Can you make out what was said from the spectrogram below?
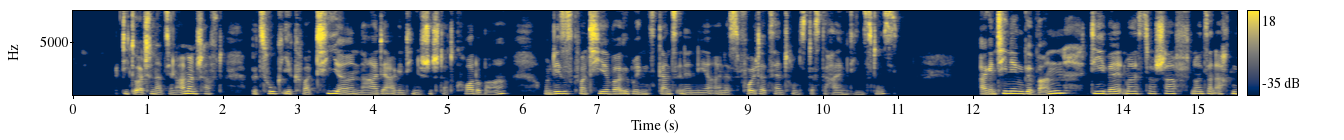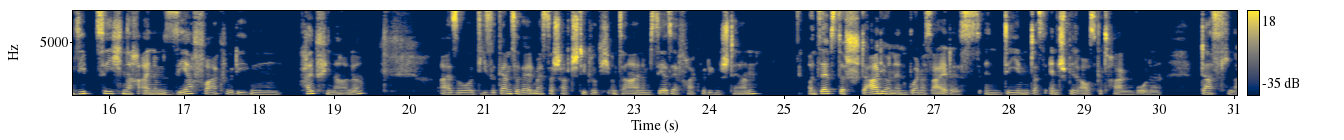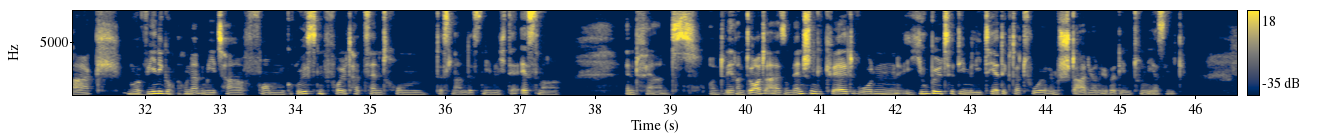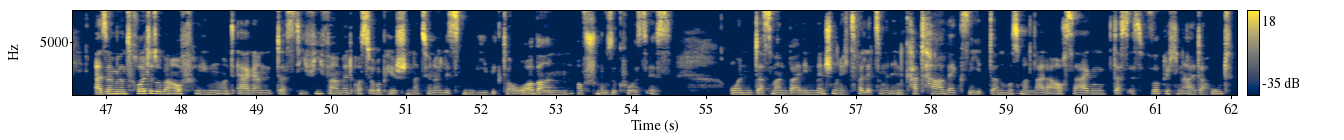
Die deutsche Nationalmannschaft bezog ihr Quartier nahe der argentinischen Stadt Cordoba und dieses Quartier war übrigens ganz in der Nähe eines Folterzentrums des Geheimdienstes. Argentinien gewann die Weltmeisterschaft 1978 nach einem sehr fragwürdigen Halbfinale. Also diese ganze Weltmeisterschaft steht wirklich unter einem sehr, sehr fragwürdigen Stern. Und selbst das Stadion in Buenos Aires, in dem das Endspiel ausgetragen wurde, das lag nur wenige hundert Meter vom größten Folterzentrum des Landes, nämlich der ESMA, entfernt. Und während dort also Menschen gequält wurden, jubelte die Militärdiktatur im Stadion über den Turniersieg. Also wenn wir uns heute darüber aufregen und ärgern, dass die FIFA mit osteuropäischen Nationalisten wie Viktor Orban auf Schmusekurs ist, und dass man bei den Menschenrechtsverletzungen in Katar wegsieht, dann muss man leider auch sagen, das ist wirklich ein alter Hut.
